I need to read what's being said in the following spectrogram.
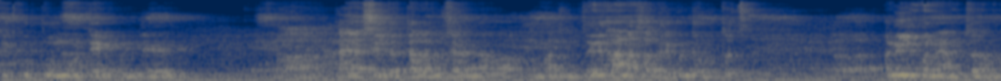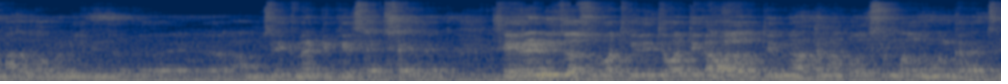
ती खूप मोठी आहे म्हणजे काय असेल तर त्याला विचारणं माझं जरी हा नसला तरी पण ते होतंच. अनिल पण आहे आमचा माझा भाऊ अनिल किंजळकर आहे. आमचे एकनाथ डिके साहेब शाहीर आहेत. सैरांनी जेव्हा सुरुवात केली तेव्हा ते गावाला होते. मी आता त्यांना बोलतो मला नमन करायचं.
